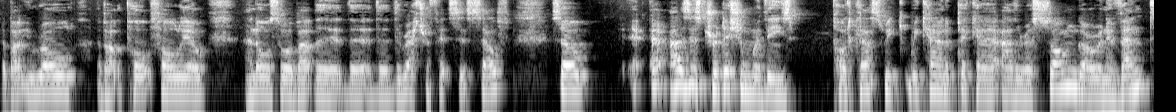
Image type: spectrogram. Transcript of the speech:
about your role, about the portfolio, and also about the the, the, the retrofits itself. So, as is tradition with these podcasts, we, we kind of pick a, either a song or an event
